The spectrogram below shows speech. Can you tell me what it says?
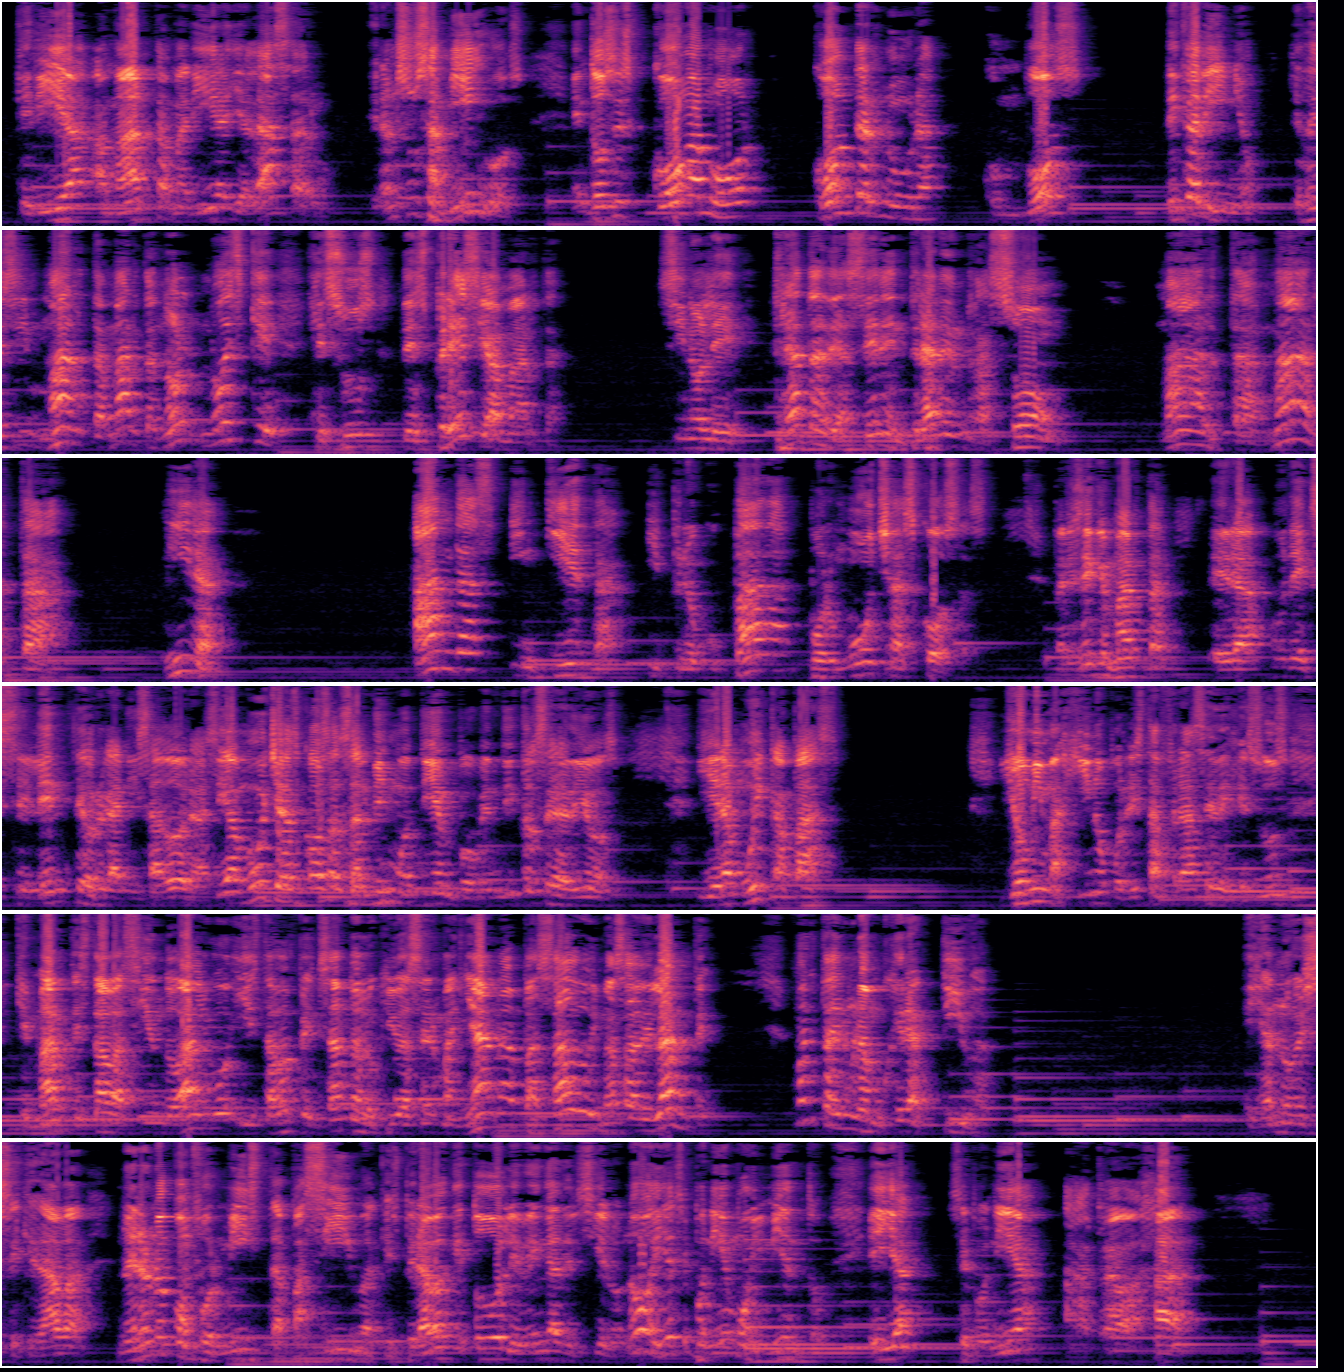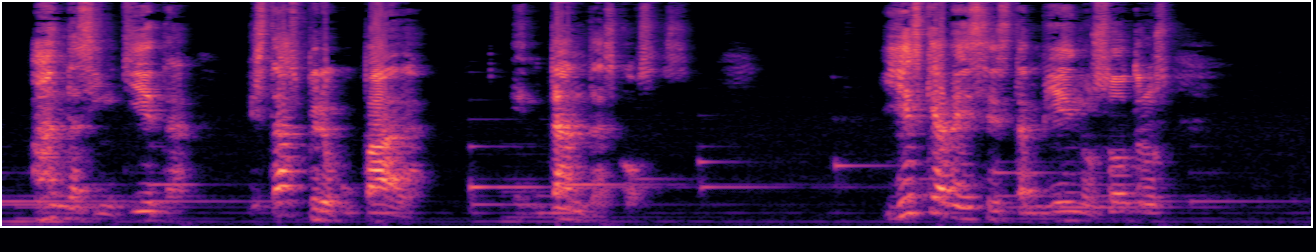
quería a Marta, María y a Lázaro eran sus amigos. Entonces, con amor, con ternura, con voz de cariño, le va a decir, Marta, Marta, no, no es que Jesús desprecia a Marta, sino le trata de hacer entrar en razón. Marta, Marta, mira, andas inquieta y preocupada por muchas cosas. Parece que Marta era una excelente organizadora, hacía muchas cosas al mismo tiempo, bendito sea Dios, y era muy capaz. Yo me imagino por esta frase de Jesús que Marta estaba haciendo algo y estaba pensando en lo que iba a hacer mañana, pasado y más adelante. Marta era una mujer activa. Ella no se quedaba, no era una conformista, pasiva, que esperaba que todo le venga del cielo. No, ella se ponía en movimiento. Ella se ponía a trabajar. Andas inquieta, estás preocupada en tantas cosas. Y es que a veces también nosotros,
